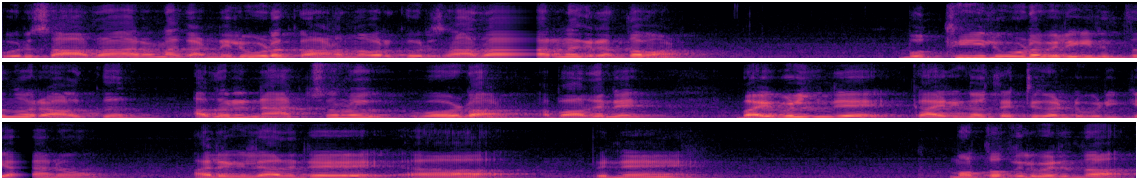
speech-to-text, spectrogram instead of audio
ഒരു സാധാരണ കണ്ണിലൂടെ കാണുന്നവർക്ക് ഒരു സാധാരണ ഗ്രന്ഥമാണ്. ബുദ്ധിയിലൂടെ വിലയിരുത്തുന്ന ഒരാൾക്ക് അതൊരു നാച്ചുറൽ വേർഡാണ്. അപ്പോൾ അതിന് ബൈബിളിന്റെ കാര്യങ്ങൾ തെറ്റ് കണ്ടുപിടിക്കാനോ അല്ലെങ്കിൽ അതിന്റെ പിന്നെ മൊത്തത്തിൽ വരുന്ന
